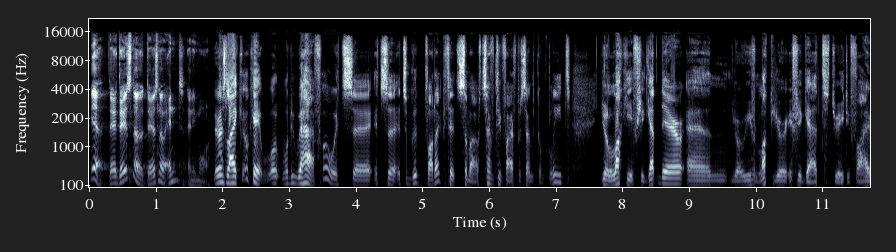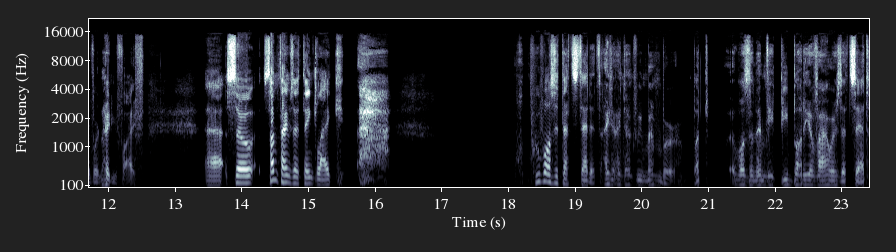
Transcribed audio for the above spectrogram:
Yeah there, there's no there's no end anymore There's like, okay, what, what do we have? Oh, it's a, it's a, it's a good product. It's about seventy five percent complete. You're lucky if you get there, and you're even luckier if you get to eighty five or ninety five. Uh, so sometimes I think like, who was it that said it? I, I don't remember, but it was an MVP body of ours that said,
